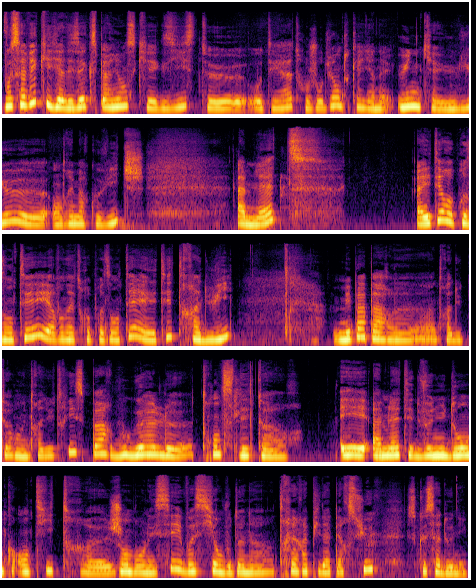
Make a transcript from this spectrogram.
Vous savez qu'il y a des expériences qui existent euh, au théâtre aujourd'hui. En tout cas, il y en a une qui a eu lieu. euh, André Markovitch, Hamlet, a été représenté et avant d'être représenté, a été traduit, mais pas par euh, un traducteur ou une traductrice, par Google euh, Translator. Et Hamlet est devenu donc en titre euh, Jambon laissé. Et voici, on vous donne un très rapide aperçu ce que ça donnait.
